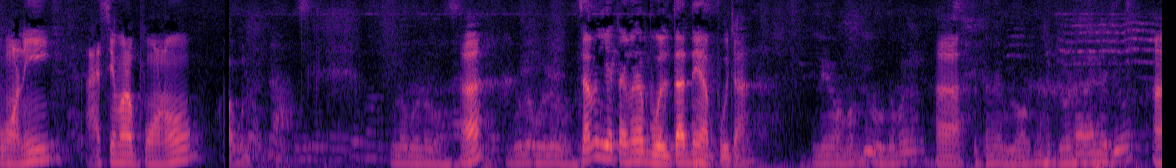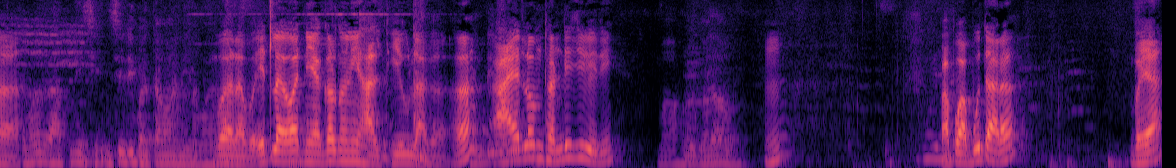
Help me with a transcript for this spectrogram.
ભોણી. આ છે મારો ભોણો. બોલો બોલો. હા? બોલો બોલો. તમે તમે બોલતા જ નહીં આપું ચા એટલે કેવું ખબર? હા. તમે બ્લોગમાં જોડાયા રહેજો. હા. તમારે રાતની સિન્સિયરી બતાવવાની અમારે. બરાબર. એટલે અવાજ નીકળતો નહીં હાલથી એવું લાગે. હા? આ એટલો ઠંડી જીવી હતી. માહોલ ગરમ. હમ? બાપુ આપું તારે ભયા?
